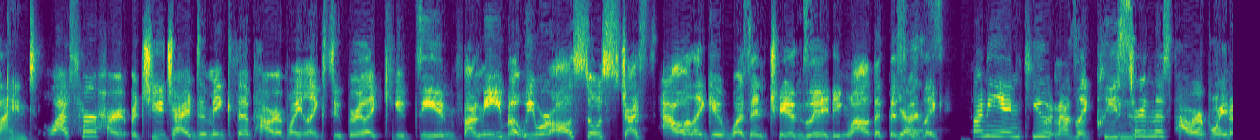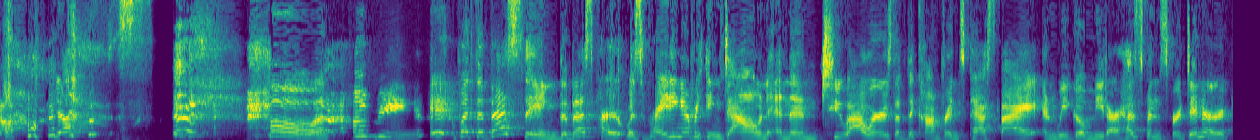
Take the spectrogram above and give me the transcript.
underlined? Bless her heart, but she tried to make the PowerPoint like super like cutesy and funny, but we were all so stressed out, like it wasn't translating well that this Yes. was like funny and cute. And I was like, please mm. turn this PowerPoint off. yes. oh, It, but the best thing, the best part was writing everything down. And then two hours of the conference passed by, and we go meet our husbands for dinner.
